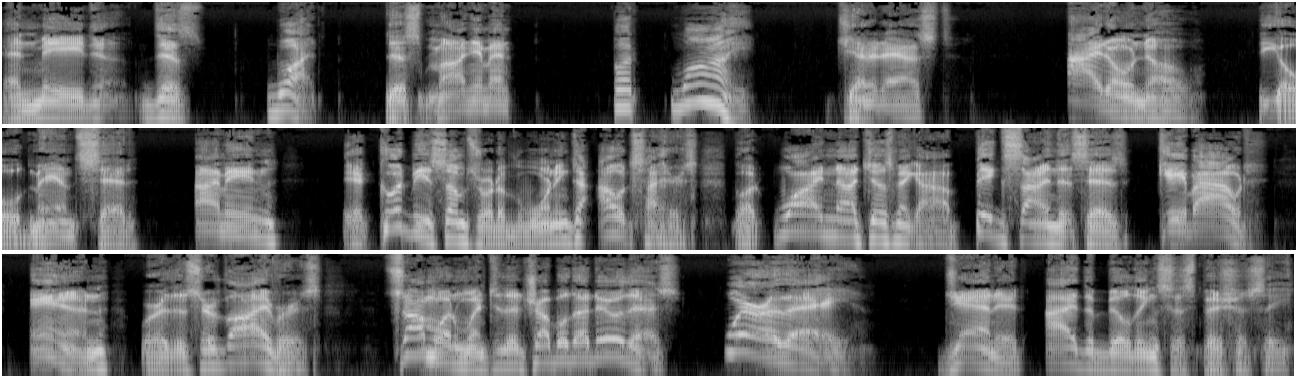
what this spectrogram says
and made this. what? This monument? But why? Janet asked. I don't know, the old man said. I mean, it could be some sort of warning to outsiders, but why not just make a big sign that says, Keep out! And we're the survivors. Someone went to the trouble to do this. Where are they? Janet eyed the building suspiciously.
